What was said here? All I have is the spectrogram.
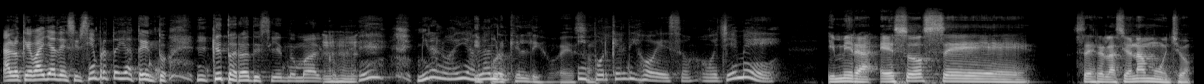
a lo que vaya a decir. Siempre estoy atento. ¿Y qué estará diciendo Malcolm? ¿Eh? Míralo ahí ¿Y hablando. por qué él dijo eso? ¿Y por qué él dijo eso? Óyeme. Y mira, eso se, se relaciona mucho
